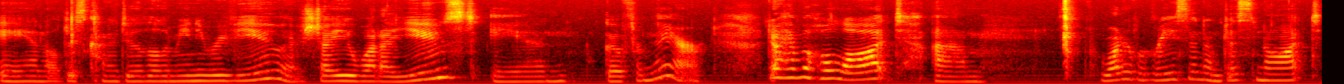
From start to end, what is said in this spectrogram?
And I'll just kind of do a little mini review and show you what I used and go from there. I don't have a whole lot. Um, for whatever reason, I'm just not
